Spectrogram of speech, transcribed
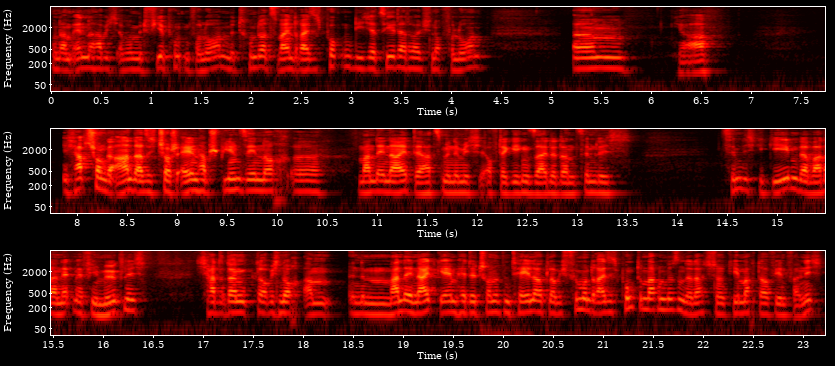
und am Ende habe ich aber mit vier Punkten verloren. Mit 132 Punkten, die ich erzielt habe, habe ich noch verloren. Ähm, ja, ich habe es schon geahnt, als ich Josh Allen habe spielen sehen noch äh, Monday Night. Der hat es mir nämlich auf der Gegenseite dann ziemlich, ziemlich gegeben. Da war dann nicht mehr viel möglich. Ich hatte dann, glaube ich, noch am, in einem Monday Night Game hätte Jonathan Taylor, glaube ich, 35 Punkte machen müssen. Da dachte ich schon, okay, macht er auf jeden Fall nicht.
